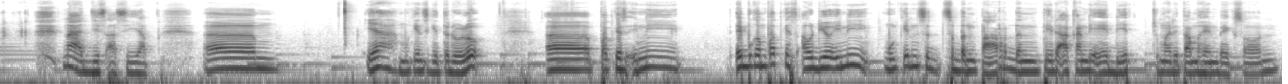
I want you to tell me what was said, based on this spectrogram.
Najis asiap. Em, ya mungkin segitu dulu. Eh, podcast ini eh bukan podcast audio ini mungkin se- sebentar dan tidak akan diedit cuma ditambahin background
